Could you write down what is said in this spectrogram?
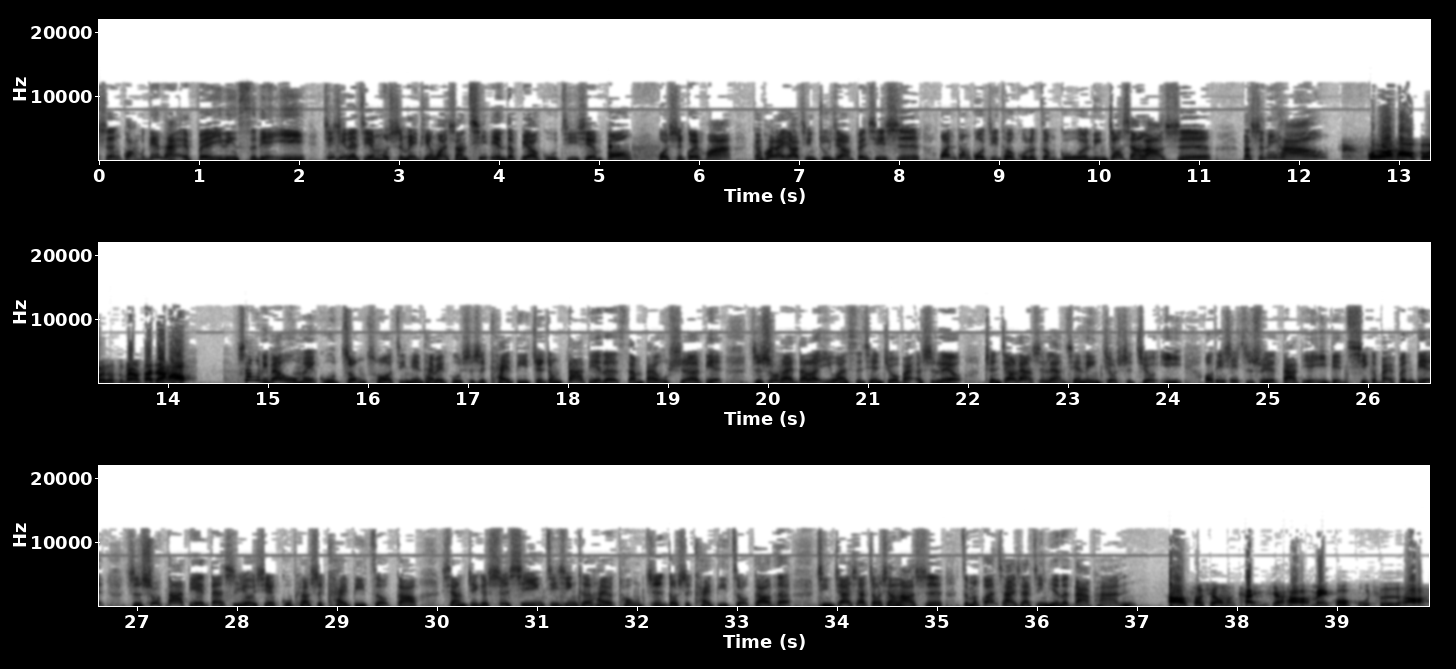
声广播电台 FN 一零四点一，进行的节目是每天晚上七点的标股急先锋，我是桂花，赶快来邀请主讲分析师万通国际投顾的总顾问林忠祥老师，老师你好，桂花好，各位投资朋友大家好。上个礼拜五美股重挫，今天台北股市是开低，最终大跌了三百五十二点，指数来到了一万四千九百二十六，成交量是两千零九十九亿，OTC 指数也大跌一点七个百分点，指数大跌，但是有一些股票是开低走高，像这个世新、金星科还有同志都是开低走高的，请教一下钟祥老师，怎么观察一下今天的大盘？好，首先我们看一下哈，美国股市哈，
